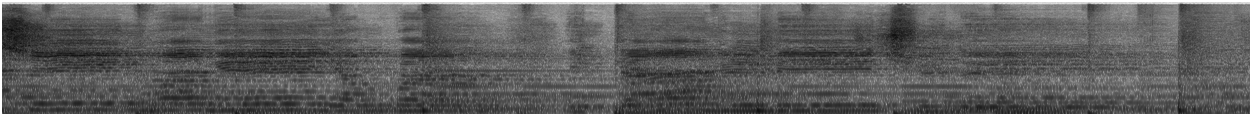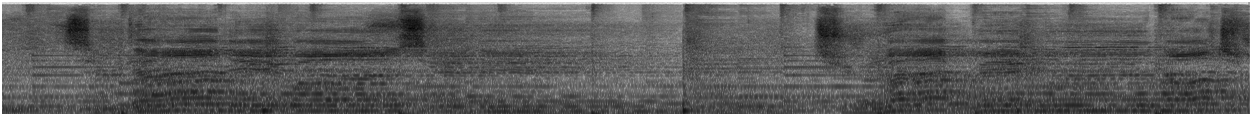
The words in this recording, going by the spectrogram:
사신 왕의 영광 이 땅을 비추네. 사단의 권세는 주 앞에 무너져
